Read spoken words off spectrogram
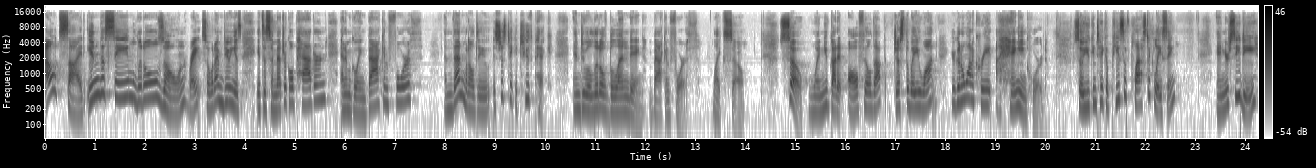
outside in the same little zone, right? So what I'm doing is it's a symmetrical pattern and I'm going back and forth. And then what I'll do is just take a toothpick and do a little blending back and forth, like so. So when you've got it all filled up just the way you want, you're gonna wanna create a hanging cord. So you can take a piece of plastic lacing and your CD,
